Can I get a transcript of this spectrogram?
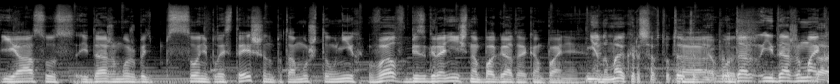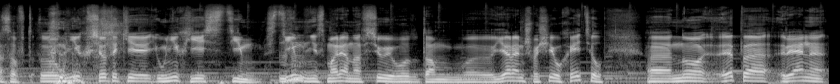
и Asus, и даже, может быть, Sony PlayStation, потому что у них Valve безгранично богатая компания. Не, ну Microsoft, вот это а, вот даже, И даже Microsoft. Да. Э, у них все-таки, у них есть Steam. Steam, несмотря на всю его там... Э, я раньше вообще его хейтил, э, но это реально реально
